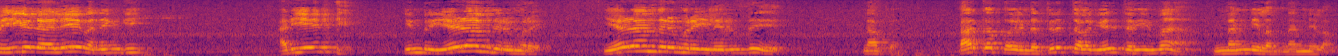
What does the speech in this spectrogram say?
மெய்களாலே வணங்கி அடியேன் இன்று ஏழாம் திருமுறை. ஏழாம் திருமுறையிலிருந்து நான் பார்க்க போகின்ற திருத்தலம் எது தெரியுமா? நன்னிலம் நன்னிலம்.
